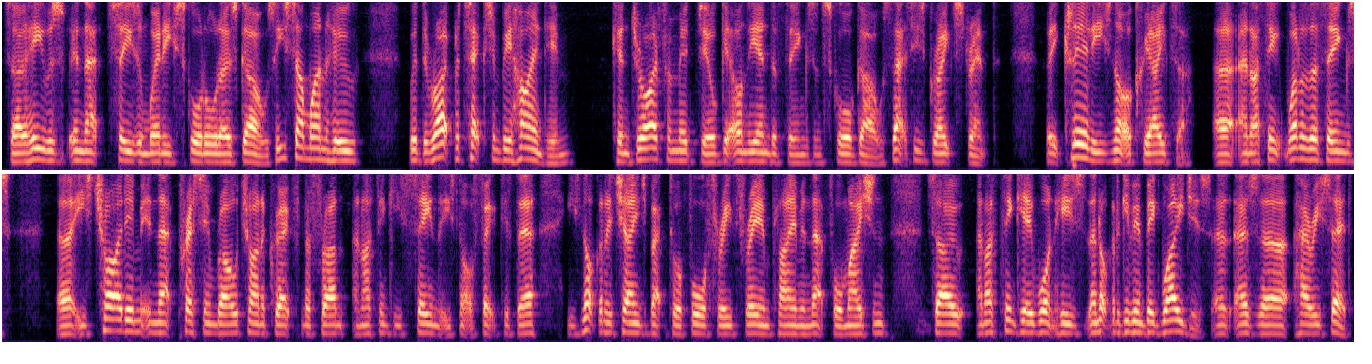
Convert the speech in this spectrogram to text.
So he was in that season when he scored all those goals. He's someone who, with the right protection behind him, can drive from midfield, get on the end of things, and score goals. That's his great strength. But clearly, he's not a creator. Uh, and I think one of the things uh, he's tried him in that pressing role, trying to create from the front, and I think he's seen that he's not effective there. He's not going to change back to a four-three-three and play him in that formation. So, and I think he want his. They're not going to give him big wages, as, as uh, Harry said.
